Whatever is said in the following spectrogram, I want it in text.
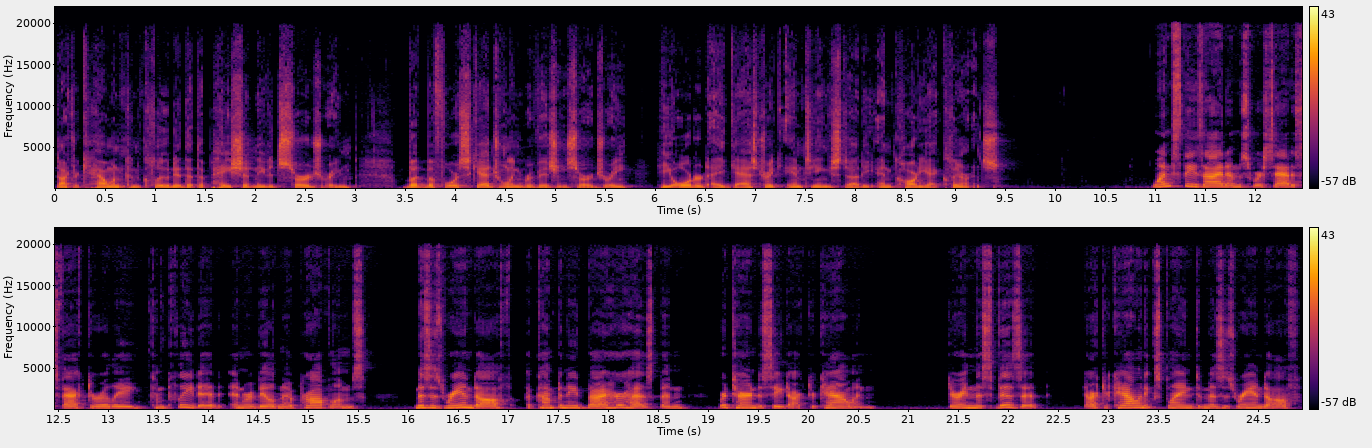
Dr. Cowan concluded that the patient needed surgery but before scheduling revision surgery, he ordered a gastric emptying study and cardiac clearance. Once these items were satisfactorily completed and revealed no problems, Mrs. Randolph, accompanied by her husband, returned to see Dr. Cowan. During this visit, Dr. Cowan explained to Mrs. Randolph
